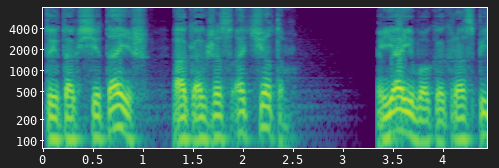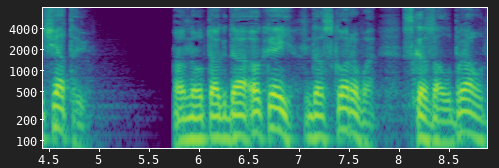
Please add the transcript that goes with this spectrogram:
«Ты так считаешь? А как же с отчетом?» «Я его как раз печатаю». «Ну тогда окей, до скорого», — сказал Браун.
